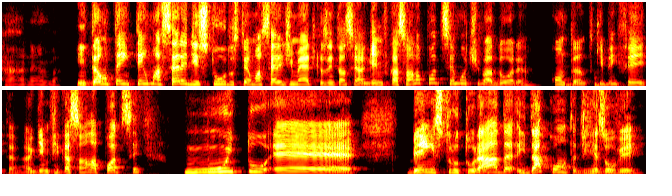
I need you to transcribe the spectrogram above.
Caramba. Então tem, tem uma série de estudos, tem uma série de métricas. Então, assim, a gamificação ela pode ser motivadora, contanto que bem feita. A gamificação ela pode ser muito é, bem estruturada e dar conta de resolver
